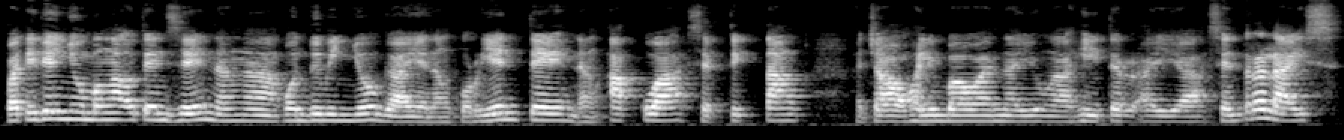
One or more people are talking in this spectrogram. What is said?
Pati din yung mga utense ng ah, kondominyo gaya ng kuryente, ng aqua, septic tank, at saka kung halimbawa na yung ah, heater ay ah, centralized,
